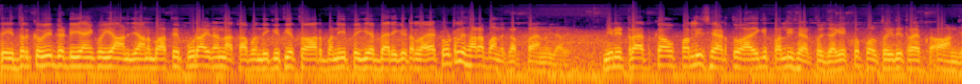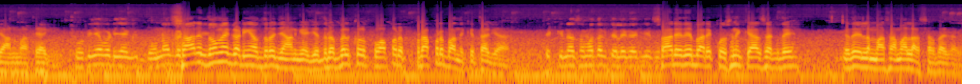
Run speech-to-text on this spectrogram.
ਤੇ ਇੱਧਰ ਕੋਈ ਗੱਡੀ ਆਈ ਕੋਈ ਆਣ ਜਾਣ ਵਾਸਤੇ ਪੂਰਾ ਜਿਹੜਾ ਨਾਕਾਬੰਦੀ ਕੀਤੀ ਹੈ ਤਾਰ ਬਣੀ ਪਈ ਹੈ ਬੈਰੀਕੇਡ ਲਾਇਆ ਟੋਟਲੀ ਸਾਰਾ ਬੰਦ ਕਰਤਾ ਇਹਨੂੰ ਜਾ ਕੇ। ਜਿਹੜੀ ਟ੍ਰੈਫਿਕ ਆ ਉਹ ਪਰਲੀ ਸਾਈਡ ਤੋਂ ਆਏਗੀ ਪਰਲੀ ਸਾਈਡ ਤੋਂ ਜਾਏਗੀ ਇੱਕੋ ਪੁਲ ਤੋਂ ਜਿਹੜੀ ਟ੍ਰੈਫਿਕ ਆਣ ਜਾਣ ਵਾਸਤੇ ਹੈਗੀ। ਛੋਟੀਆਂ ਵੱਡੀਆਂ ਦੋਨਾਂ ਸਾਰੇ ਦੋਵੇਂ ਗੱਡੀਆਂ ਉਧਰੋਂ ਜਾਣਗੀਆਂ ਜਿੱਧਰੋਂ ਬਿਲਕੁਲ ਪ੍ਰੋਪਰ ਪ੍ਰੋਪਰ ਬੰਦ ਕੀਤਾ ਗਿਆ। ਤੇ ਕਿੰਨਾ ਸਮਾਂ ਤੱਕ ਚੱਲੇਗਾ ਜੀ? ਸਾਰੇ ਇਹਦੇ ਬਾਰੇ ਕੁਝ ਨਹੀਂ ਕਹਿ ਸਕਦੇ ਇਹਦੇ ਲੰਮਾ ਸਮਾਂ ਲੱਗ ਸਕਦਾ ਜੀ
